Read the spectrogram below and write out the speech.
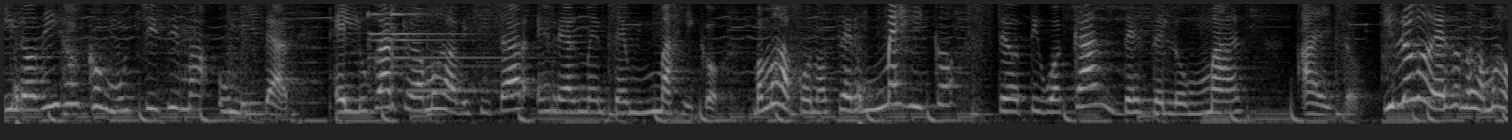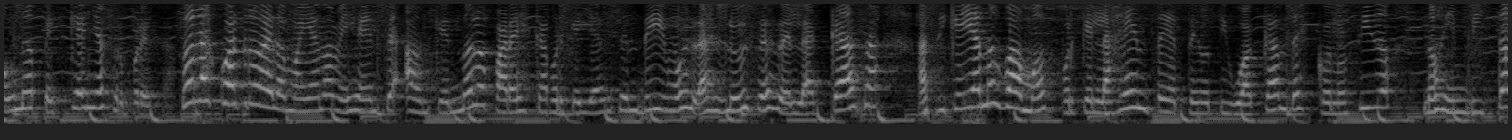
Y lo digo con muchísima humildad. El lugar que vamos a visitar es realmente mágico. Vamos a conocer México, Teotihuacán, desde lo más alto. Y luego de eso nos vamos a una pequeña sorpresa. Son las 4 de la mañana, mi gente, aunque no lo parezca porque ya encendimos las luces de la casa. Así que ya nos vamos porque la gente de Teotihuacán desconocido nos invitó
